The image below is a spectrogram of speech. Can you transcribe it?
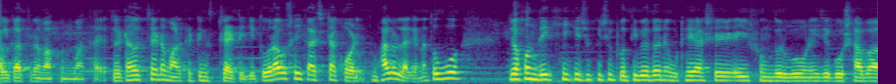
আলকাতরা মাখুন মাথায়। তো এটা হচ্ছে একটা মার্কেটিং স্ট্র্যাটেজি তো ওরাও সেই কাজটা করে, ভালো লাগে না। তবুও যখন দেখি কিছু কিছু প্রতিবেদনে উঠে আসে এই সুন্দরবন, এই যে গোসাবা,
